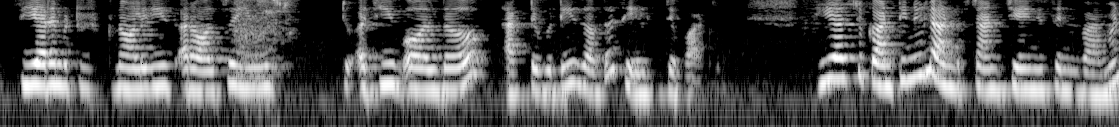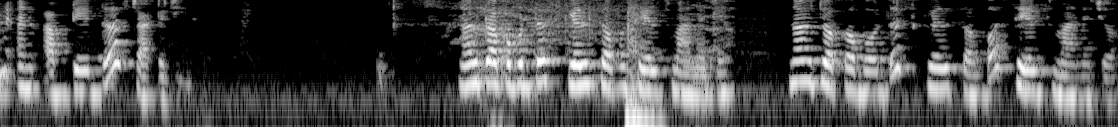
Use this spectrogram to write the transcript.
CRM technologies are also used to achieve all the activities of the sales department. He has to continually understand changes in environment and update the strategies. Now we talk about the skills of a sales manager. Now we talk about the skills of a sales manager.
